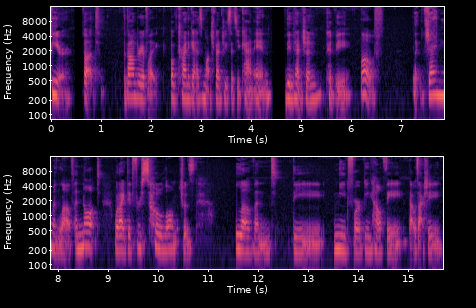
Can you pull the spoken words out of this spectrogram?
fear. But the boundary of like of trying to get as much veggies as you can in, the intention could be love. Like genuine love and not what I did for so long, which was love and the need for being healthy that was actually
